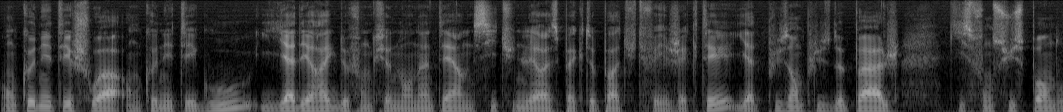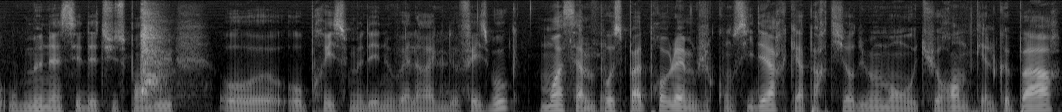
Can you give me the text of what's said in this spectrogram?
on connaît tes choix, on connaît tes goûts, il y a des règles de fonctionnement interne, si tu ne les respectes pas, tu te fais éjecter, il y a de plus en plus de pages qui se font suspendre ou menacer d'être suspendues au, prisme des nouvelles règles de Facebook. Moi, ça ne me pose pas de problème, je considère qu'à partir du moment où tu rentres quelque part,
